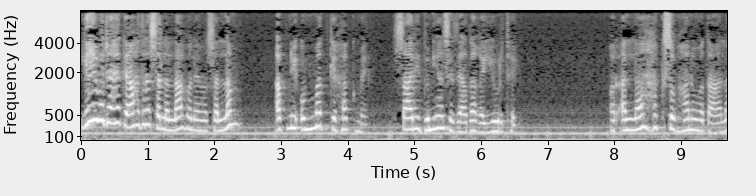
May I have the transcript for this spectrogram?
یہی وجہ ہے کہ حضرت صلی اللہ علیہ وسلم اپنی امت کے حق میں ساری دنیا سے زیادہ غیور تھے۔ اور اللہ حق سبحان و تعالی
